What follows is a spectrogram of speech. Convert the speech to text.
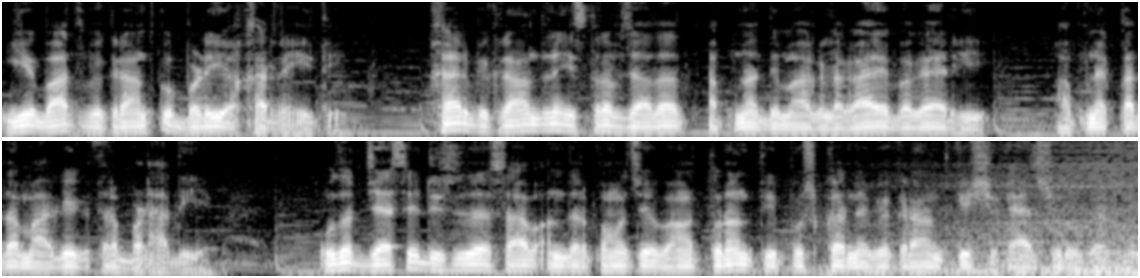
ये बात विक्रांत को बड़ी अखर रही थी। खैर विक्रांत ने इस तरफ़ ज़्यादा अपना दिमाग लगाए बगैर ही अपने कदम आगे की तरफ़ बढ़ा दिए। उधर जैसे डिसूजा साहब अंदर पहुँचे, वहाँ तुरंत ही पुष्कर ने विक्रांत की शिकायत शुरू कर दी।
